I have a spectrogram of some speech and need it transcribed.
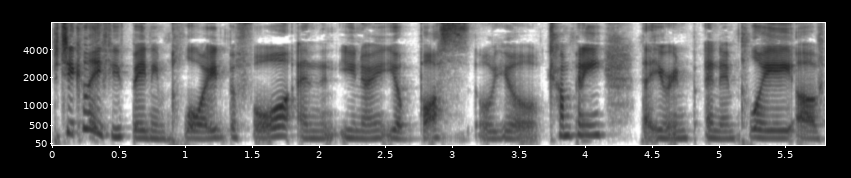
particularly if you've been employed before and you know your boss or your company that you're an employee of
